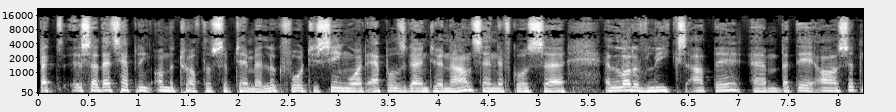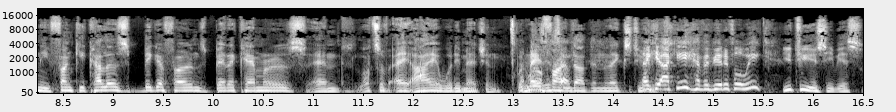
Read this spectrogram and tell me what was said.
but uh, so that's happening on the 12th of September. Look forward to seeing what Apple's going to announce, and of course, uh, a lot of leaks out there. Um, but there are certainly funky colors, bigger phones, better cameras, and lots of AI. I would imagine. But we'll find stuff. out in the next two. Thank you, weeks. Aki. Have a beautiful week. You too, Eusebius.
